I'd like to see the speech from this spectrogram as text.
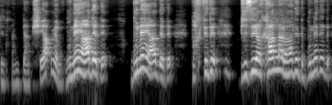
Dedim ben, ben bir şey yapmıyorum. Bu ne ya dedi. Bu ne ya dedi. Bak dedi bizi yakarlar ha dedi. Bu ne dedi.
